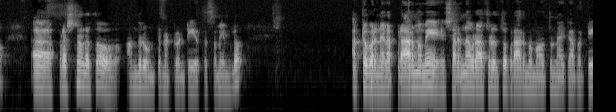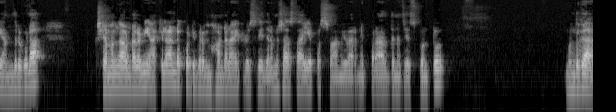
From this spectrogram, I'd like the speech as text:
ప్రశ్నలతో అందరూ ఉంటున్నటువంటి ఒక సమయంలో అక్టోబర్ నెల ప్రారంభమే శరణవరాత్రులతో ప్రారంభం అవుతున్నాయి కాబట్టి అందరూ కూడా క్షేమంగా ఉండాలని అఖిలాండ కోటి బ్రహ్మాండ నాయకుడు శ్రీ ధర్మశాస్త్ర అయ్యప్ప స్వామి వారిని ప్రార్థన చేసుకుంటూ ముందుగా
